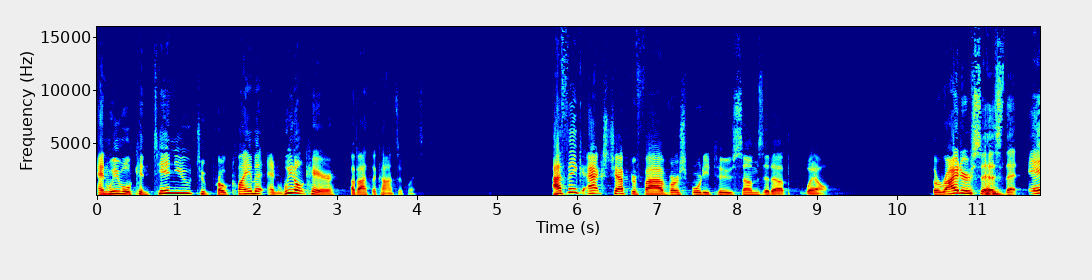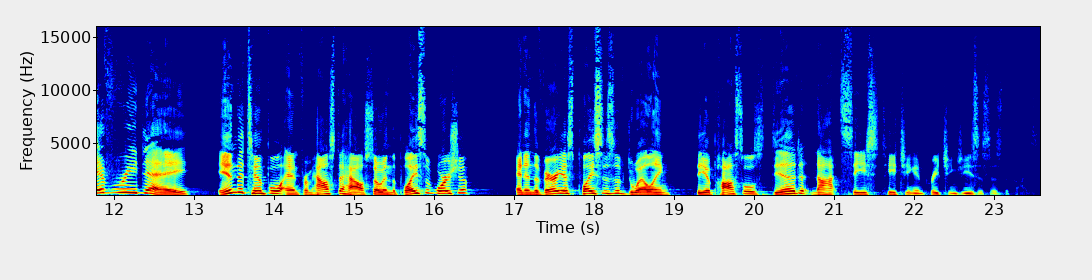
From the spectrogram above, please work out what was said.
and we will continue to proclaim it, and we don't care about the consequences. I think Acts chapter 5, verse 42 sums it up well. The writer says that every day in the temple and from house to house, so in the place of worship and in the various places of dwelling, the apostles did not cease teaching and preaching Jesus as the Christ.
